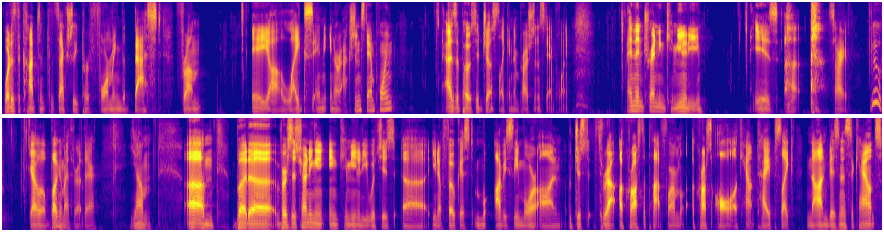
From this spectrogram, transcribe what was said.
what is the content that's actually performing the best from a uh, likes and interaction standpoint, as opposed to just like an impression standpoint? And then trending community is, uh, sorry, Ooh, got a little bug in my throat there. Yum. Um, but uh, versus trending in, in, community, which is uh, you know focused obviously more on just throughout across the platform, across all account types, like non-business accounts.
